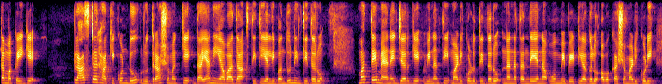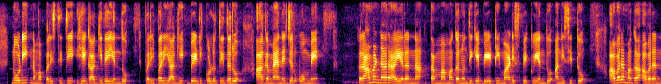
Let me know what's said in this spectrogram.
ತಮ್ಮ ಕೈಗೆ ಪ್ಲಾಸ್ಟರ್ ಹಾಕಿಕೊಂಡು ರುದ್ರಾಶ್ರಮಕ್ಕೆ ದಯನೀಯವಾದ ಸ್ಥಿತಿಯಲ್ಲಿ ಬಂದು ನಿಂತಿದ್ದರು. ಮತ್ತೆ ಮ್ಯಾನೇಜರ್ಗೆ ವಿನಂತಿ ಮಾಡಿಕೊಳ್ಳುತ್ತಿದ್ದರು. ನನ್ನ ತಂದೆಯನ್ನು ಒಮ್ಮೆ ಭೇಟಿಯಾಗಲು ಅವಕಾಶ ಮಾಡಿಕೊಡಿ. ನೋಡಿ ನಮ್ಮ ಪರಿಸ್ಥಿತಿ ಹೇಗಾಗಿದೆ ಎಂದು ಪರಿಪರಿಯಾಗಿ ಬೇಡಿಕೊಳ್ಳುತ್ತಿದ್ದರು. ಆಗ ಮ್ಯಾನೇಜರ್ ಒಮ್ಮೆ ರಾಮಣ್ಣ ರಾಯರನ್ನ ತಮ್ಮ ಮಗನೊಂದಿಗೆ ಭೇಟಿ ಮಾಡಿಸಬೇಕು ಎಂದು ಅನಿಸಿತು ಅವರ ಮಗ ಅವರನ್ನ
